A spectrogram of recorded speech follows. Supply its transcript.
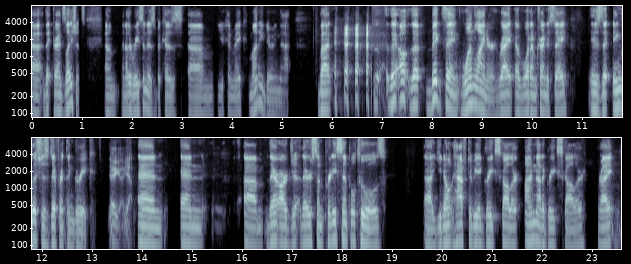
uh, the translations. Um, another reason is because um, you can make money doing that. But the oh, the big thing, one liner, right, of what I'm trying to say is that English is different than Greek, there you go. Yeah. and and um, there are there's some pretty simple tools. Uh, you don't have to be a Greek scholar. I'm not a Greek scholar, right? Mhm.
